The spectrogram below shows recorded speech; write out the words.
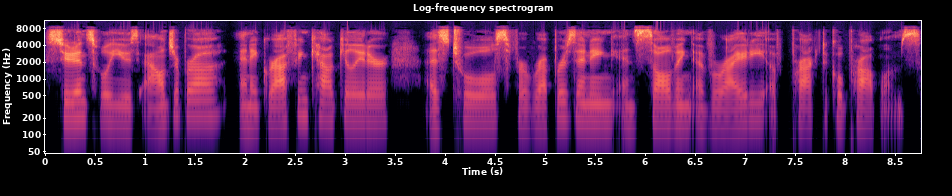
Students will use algebra and a graphing calculator as tools for representing and solving a variety of practical problems.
